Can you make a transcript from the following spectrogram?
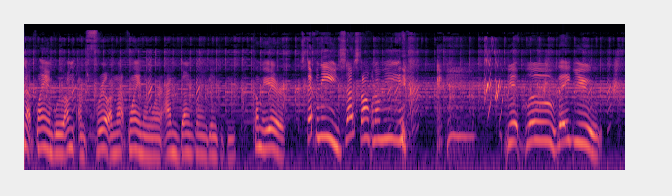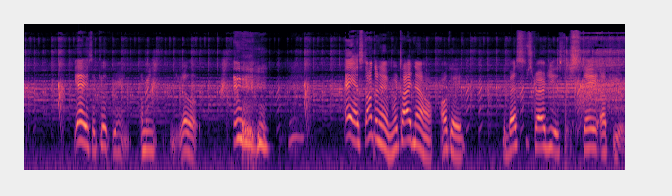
not playing blue. I'm I'm for. I'm not playing no more. I'm done playing games with you. Come here. Stephanie, stop stomping on me. Get blue. Thank you. Yes, I killed green. I mean, yellow. hey, I stomped on him. We're tied now. Okay. The best strategy is to stay up here.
